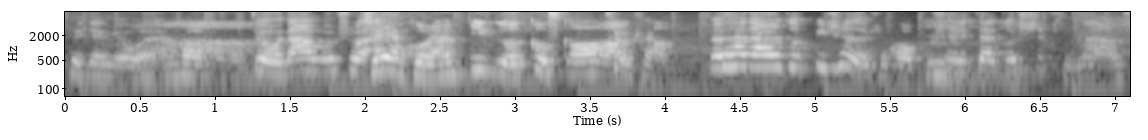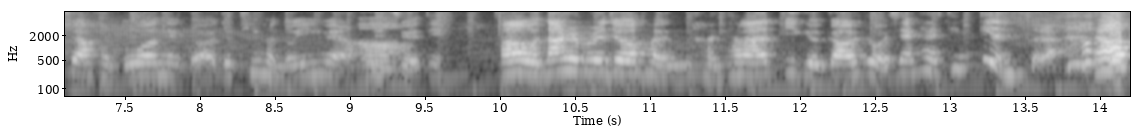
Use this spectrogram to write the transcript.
推荐给我，然后就我当时不是说，哎呀，果然逼格够高啊，就是。因为他当时做毕设的时候，不是在做视频嘛，然后需要很多那个，就听很多音乐，然后就决定。然后我当时不是就很很他妈逼格高，说我现在开始听电子了。然后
